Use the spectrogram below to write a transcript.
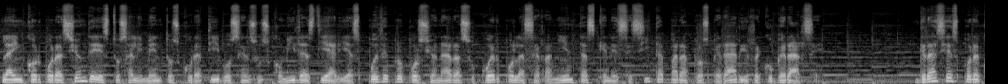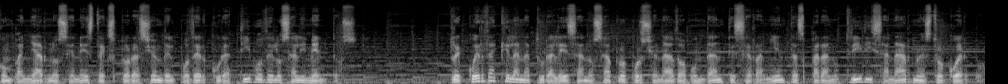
La incorporación de estos alimentos curativos en sus comidas diarias puede proporcionar a su cuerpo las herramientas que necesita para prosperar y recuperarse. Gracias por acompañarnos en esta exploración del poder curativo de los alimentos. Recuerda que la naturaleza nos ha proporcionado abundantes herramientas para nutrir y sanar nuestro cuerpo.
